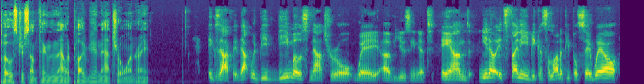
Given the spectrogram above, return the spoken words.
post or something, then that would probably be a natural one, right? Exactly. That would be the most natural way of using it. And you know, it's funny because a lot of people say, well,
